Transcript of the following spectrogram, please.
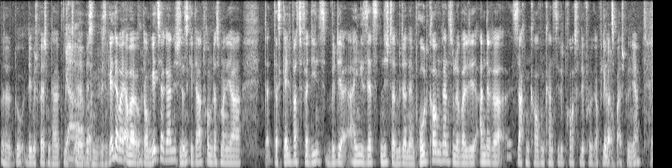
oder du dementsprechend halt mit ein ja, äh, bisschen, bisschen, Geld dabei, aber darum geht es ja gar nicht. Es mhm. geht darum, dass man ja das Geld, was du verdienst, wird ja eingesetzt, nicht damit du dein Brot kaufen kannst, sondern weil du andere Sachen kaufen kannst, die du brauchst für die Fotografie genau. als Beispiel. Ja? ja.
